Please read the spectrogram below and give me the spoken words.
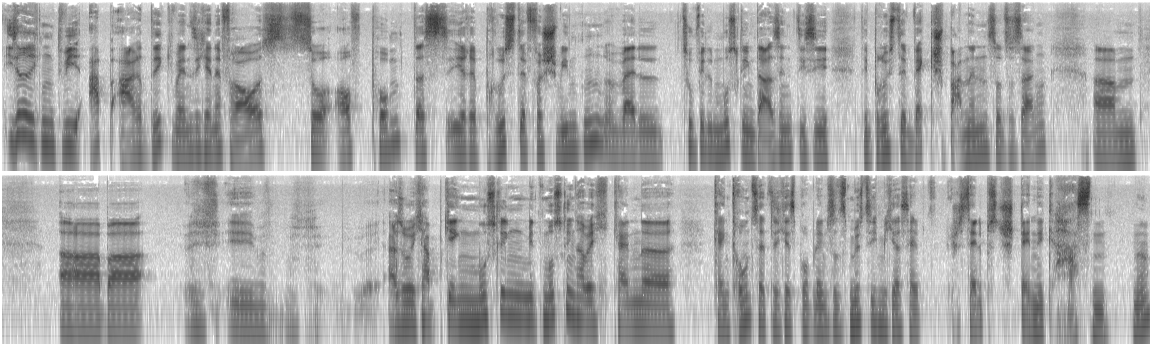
irgendwie abartig, wenn sich eine Frau so aufpumpt, dass ihre Brüste verschwinden, weil zu viele Muskeln da sind, die sie die Brüste wegspannen sozusagen. Ähm, aber also ich habe gegen Muskeln, mit Muskeln habe ich kein, äh, kein grundsätzliches Problem, sonst müsste ich mich ja selbst, selbstständig hassen. Ne?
